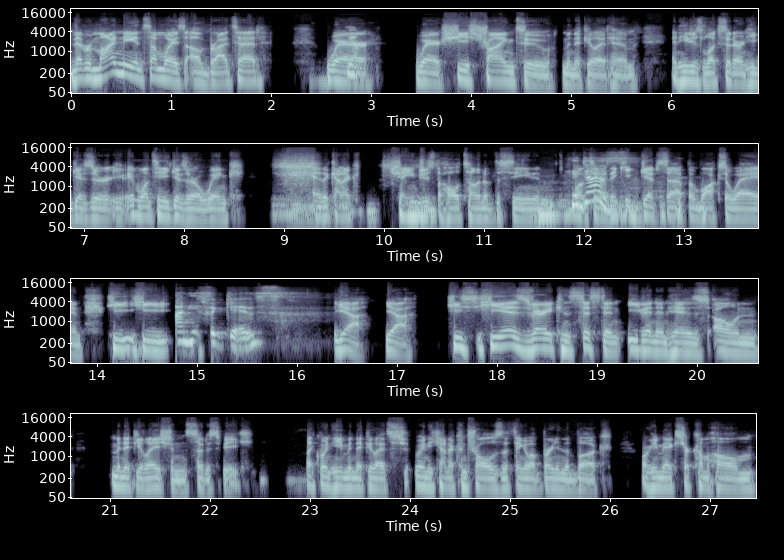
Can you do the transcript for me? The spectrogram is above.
that remind me in some ways of Brideshead, where yeah. where she's trying to manipulate him, and he just looks at her and he gives her in one scene he gives her a wink, and it kind of changes the whole tone of the scene. And he one does. scene I think he gives up and walks away, and he he and he forgives. Yeah, yeah. He's he is very consistent even in his own manipulation, so to speak. Like when he manipulates, when he kind of controls the thing about burning the book, or he makes her come home,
